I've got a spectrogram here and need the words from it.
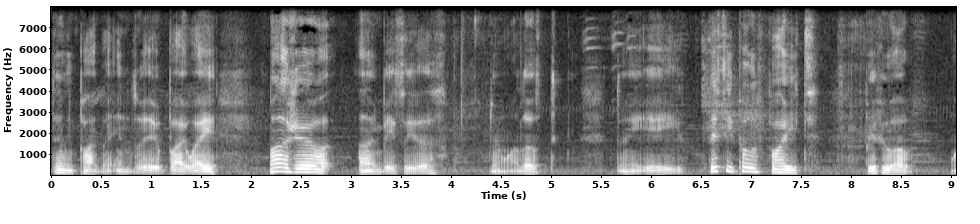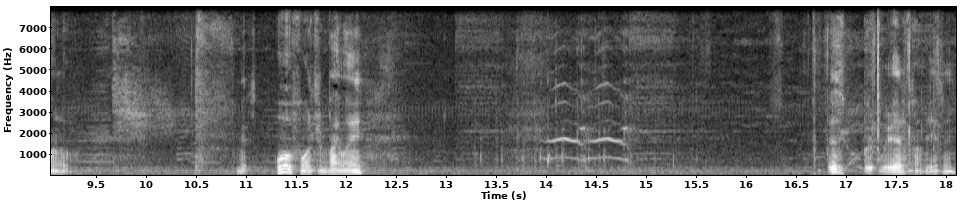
The only part that ends the video, by the way. Sure, I'm basically this. One of those. Doing a 50 post fight preview of one of Robo Fortune, by the way. Weird, confusing.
